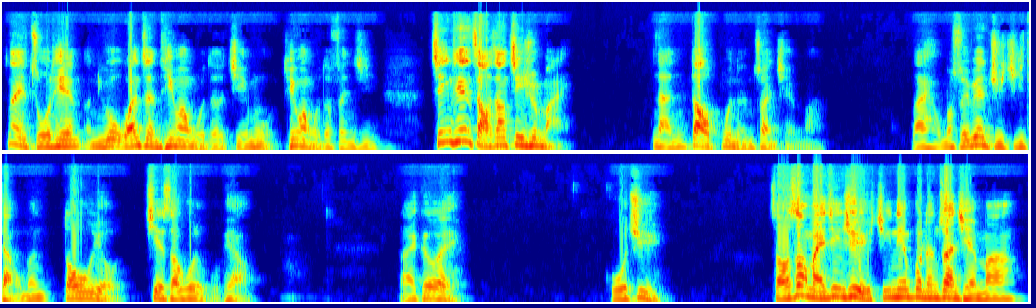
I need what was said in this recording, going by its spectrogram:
那你昨天你如果完整听完我的节目，听完我的分析，今天早上进去买，难道不能赚钱吗？来，我们随便举几档，我们都有介绍过的股票。来，各位，国巨早上买进去，今天不能赚钱吗？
